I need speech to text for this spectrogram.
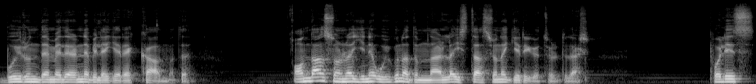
buyurun demelerine bile gerek kalmadı. Ondan sonra yine uygun adımlarla istasyona geri götürdüler. Polis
